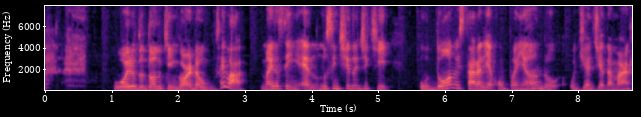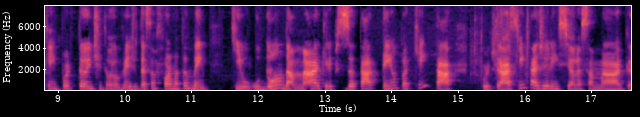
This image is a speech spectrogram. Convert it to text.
o olho do dono que engorda sei lá. Mas assim, é no sentido de que o dono estar ali acompanhando o dia a dia da marca é importante. Então eu vejo dessa forma também. Que o, o dono da marca ele precisa estar atento a quem está por trás, quem está gerenciando essa marca.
